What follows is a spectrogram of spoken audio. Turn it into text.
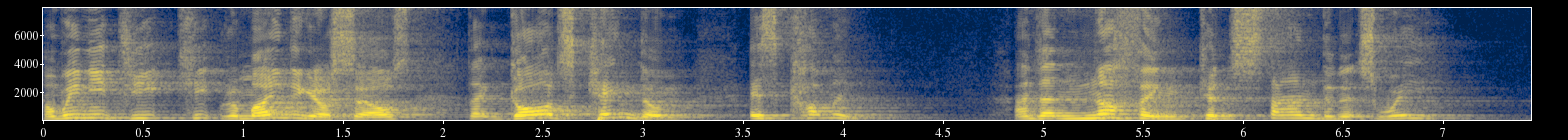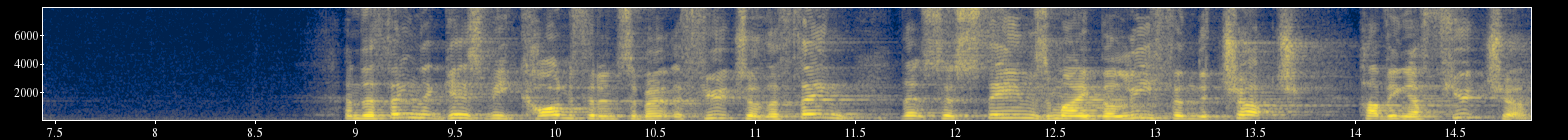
And we need to keep reminding ourselves that God's kingdom is coming and that nothing can stand in its way. And the thing that gives me confidence about the future, the thing that sustains my belief in the church having a future,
